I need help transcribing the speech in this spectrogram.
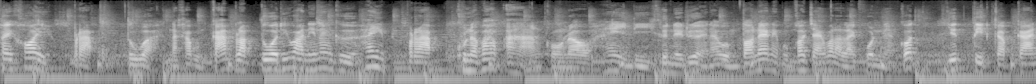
ค่อย ๆ ปรับตัวนะครับผมการปรับตัวที่ว่านี้นั่นคือให้ปรับคุณภาพอาหารของเราให้ดีขึ้นเรื่อยๆนะครับผมตอนแรกเนี่ยผมเข้าใจว่าหลายๆคนเนี่ยก็ยึดติดกับการ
